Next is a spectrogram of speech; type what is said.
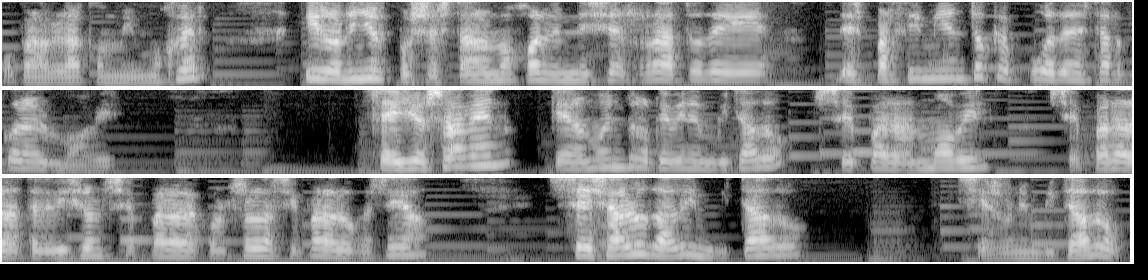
o para hablar con mi mujer, y los niños pues están a lo mejor en ese rato de, esparcimiento que pueden estar con el móvil. Si ellos saben que en el momento en que viene invitado, se para el móvil, se para la televisión, se para la consola, se para lo que sea, se saluda al invitado, si es un invitado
